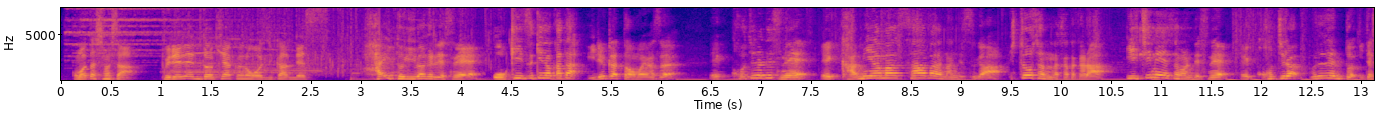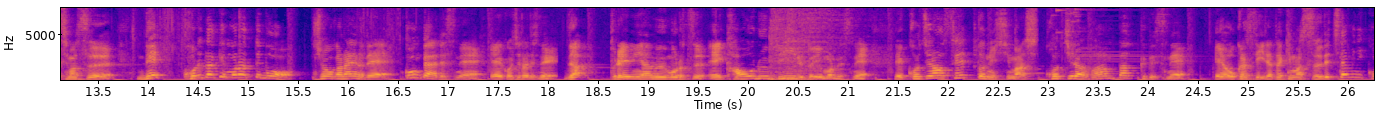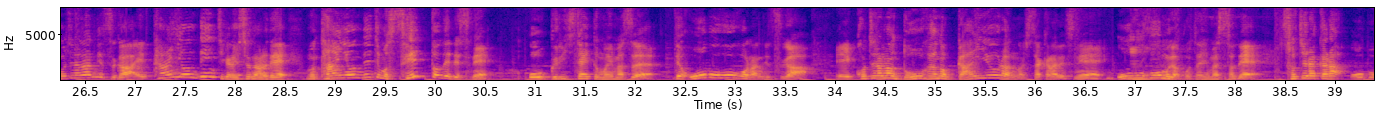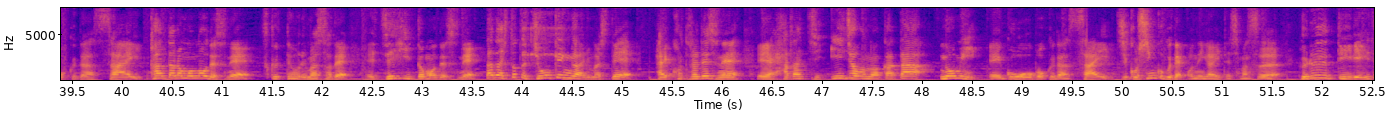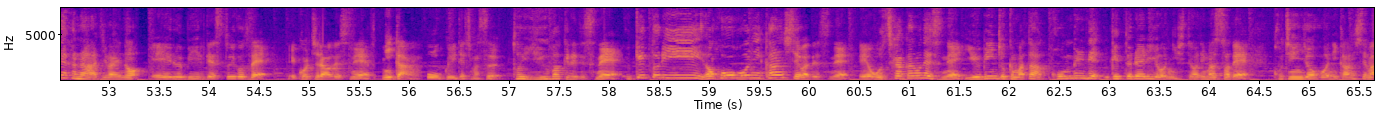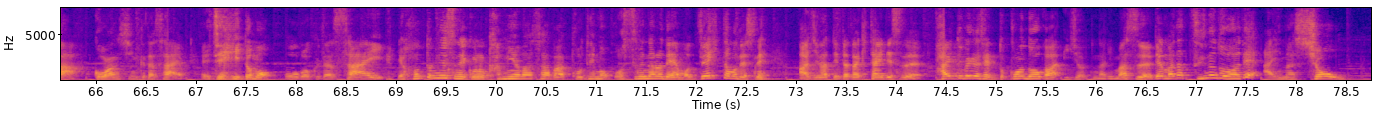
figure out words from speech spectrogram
お待たせしました。プレゼント企画のお時間です。はいというわけでですねお気づきの方いるかと思います。えこちらですね、え神山サーバーなんですが、視聴者の方から1名様にですね、えこちらプレゼントいたします。で、これだけもらってもしょうがないので、今回はですね、えこちらですね、ザ・プレミアムモルツ、え香るビールというものですね、えこちらをセットにしましこちらワンパックですね、え送らせていただきます。で、ちなみにこちらなんですが、え単4電池が一緒なので、もう単4電池もセットでですね、お送りしたいと思います。で、応募方法なんですが、えー、こちらの動画の概要欄の下からですね、応募フォームがございますので、そちらから応募ください。簡単なものをですね、作っておりますので、えー、ぜひともですね、ただ一つ条件がありまして、はい、こちらですね、えー、20歳以上の方のみ、えー、ご応募ください。自己申告でお願いいたします。フルーティーで豊かな味わいのエールビールです。ということで、え、こちらをですね、2巻お送りいたします。というわけでですね、受け取りの方法に関してはですね、えー、近くのですね、郵便局またはコンビニで受け取れるようにしておりますので、個人情報に関してはご安心ください。えぜひとも応募ください。いや、本当にですね、この神山サーバーとてもおすすめなので、もうぜひともですね、味わっていただきたいです。はい、というわけでですね、この動画は以上となります。ではまた次の動画で会いましょう。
